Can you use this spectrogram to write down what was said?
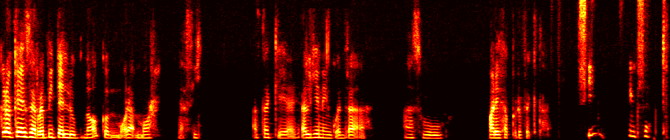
creo que se repite el loop, ¿no? Con More and More, y así, hasta que alguien encuentra a su pareja perfecta. Sí, exacto.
